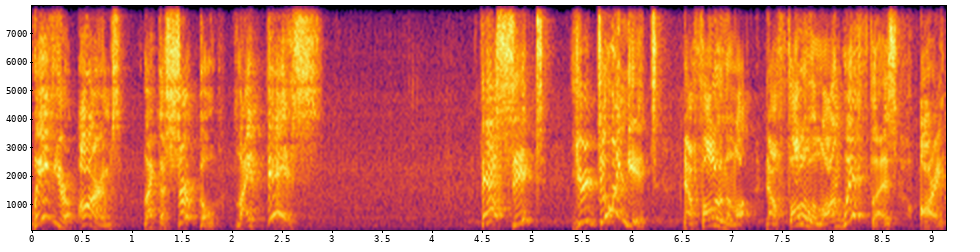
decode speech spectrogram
Wave your arms like a circle, like this. That's it. You're doing it. Now following along. Now follow along with us. All right,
